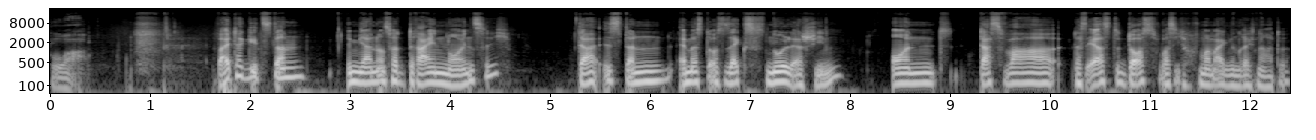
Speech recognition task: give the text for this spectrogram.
Wow. Weiter geht's dann im Jahr 1993. Da ist dann MS-DOS 6.0 erschienen. Und das war das erste DOS, was ich auf meinem eigenen Rechner hatte.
